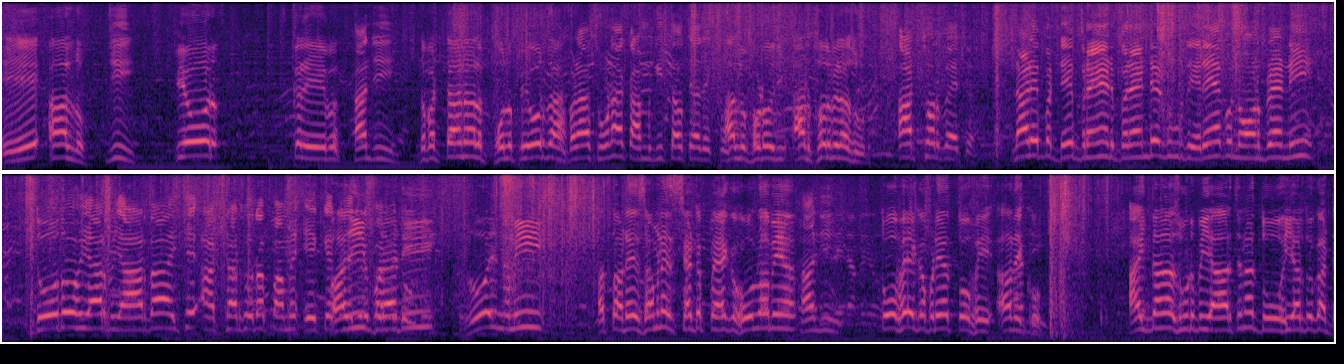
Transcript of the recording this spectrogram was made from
ਇਹ ਆ ਲਓ। ਜੀ। ਪਿਓਰ ਕਰੇਬ ਹਾਂਜੀ। ਦੁਪੱਟਾ ਨਾਲ ਫੁੱਲ ਪਿਓਰ ਦਾ। ਬੜਾ ਸੋਹਣਾ ਕੰਮ ਕੀਤਾ ਉੱਤੇ ਆ ਦੇਖੋ। ਆ ਲਓ ਫੜੋ ਜੀ 800 ਰੁਪਏ ਦਾ ਸੂਟ। 800 ਰੁਪਏ ਚ। ਨਾਲੇ ਵੱਡੇ ਬ੍ਰਾਂਡ ਬ੍ਰਾਂਡਡ ਸੂਟ ਦੇ ਰਹੇ ਆ ਕੋਈ ਨਾਨ ਬ੍ਰਾਂਡ ਨਹੀਂ। 2-2000 ਬਾਜ਼ਾਰ ਦਾ ਇੱਥੇ 8-800 ਦਾ ਭਾਵੇਂ ਇੱਕ ਇੱਕ ਭਾਜੀ ਦੋ। ਵੈਰਾਈਟੀ ਰੋਜ਼ ਨਵੀਂ ਆ ਤੁਹਾਡੇ ਸਾਹਮਣੇ ਸੈੱਟ ਪੈਕ ਖੋਲਦਾ ਪਿਆ। ਹਾਂਜੀ। ਤੋਹਫੇ ਕੱਪੜੇ ਤੋਹਫੇ ਆ ਦੇਖੋ। ਐਦਾਂ ਦਾ ਸੂਟ ਬਾਜ਼ਾਰ 'ਚ ਨਾ 2000 ਤੋਂ ਘੱਟ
